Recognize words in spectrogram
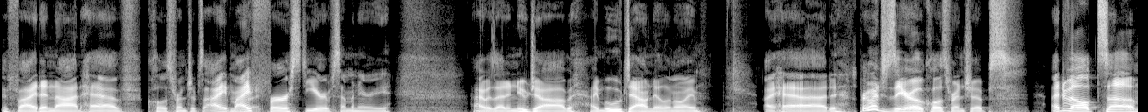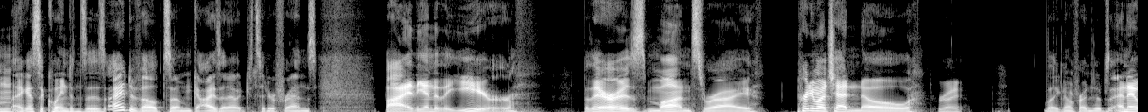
if i did not have close friendships i my Right. first year of seminary i was at a new job. I moved down to illinois. I had pretty much zero close friendships. I developed some i guess acquaintances. I developed some guys that i would consider friends by the end of the year. But there is months where i pretty much had no Right. like no friendships and it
